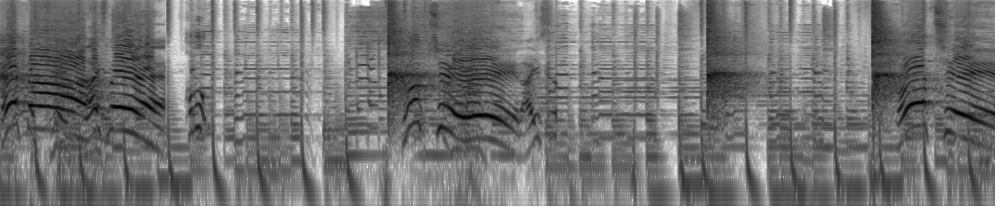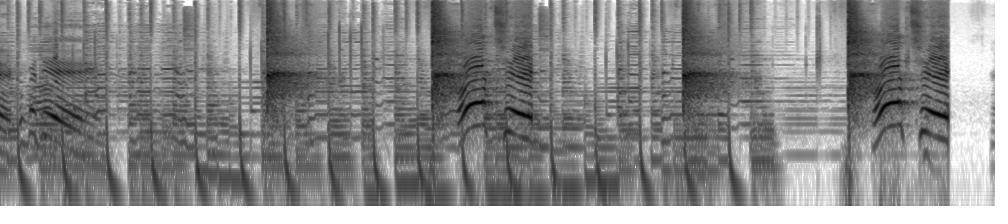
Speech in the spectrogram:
됐다. 나이스 배. 커브. 그렇지 나이스 그렇지 굿배지 그렇지 그렇지 네.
